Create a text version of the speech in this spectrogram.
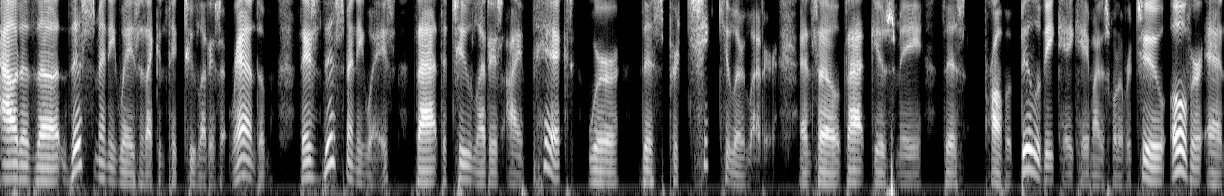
out of the this many ways that I can pick two letters at random, there's this many ways that the two letters I picked were this particular letter. And so that gives me this probability kk minus 1 over 2 over n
